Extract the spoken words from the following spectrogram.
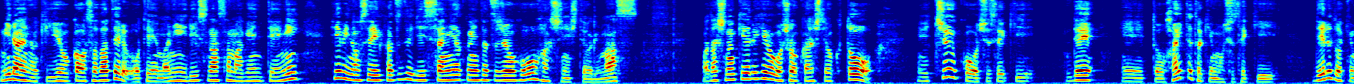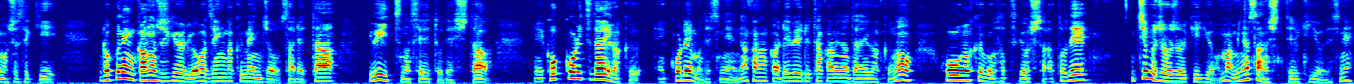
未来の起業家を育てるをテーマに、リスナー様限定に、日々の生活で実際に役に立つ情報を発信しております。私の経歴をご紹介しておくと、えー、中高首席で、えーと、入った時も首席、出る時も首席、6年間の授業料は全額免除された唯一の生徒でした。国公立大学、これもですね、なかなかレベル高めの大学の法学部を卒業した後で、一部上場企業、まあ皆さん知ってる企業ですね。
